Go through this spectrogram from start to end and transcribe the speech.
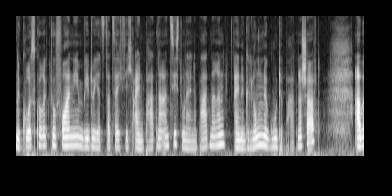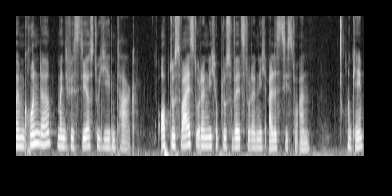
eine Kurskorrektur vornehmen, wie du jetzt tatsächlich einen Partner anziehst oder eine Partnerin, eine gelungene, gute Partnerschaft. Aber im Grunde manifestierst du jeden Tag. Ob du es weißt oder nicht, ob du es willst oder nicht, alles ziehst du an. Okay?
